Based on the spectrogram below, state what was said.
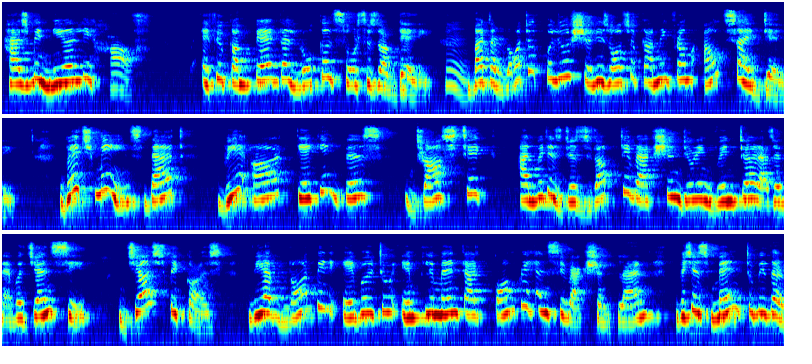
has been nearly half if you compare the local sources of Delhi. Hmm. But a lot of pollution is also coming from outside Delhi, which means that we are taking this drastic and which is disruptive action during winter as an emergency just because we have not been able to implement our comprehensive action plan, which is meant to be the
